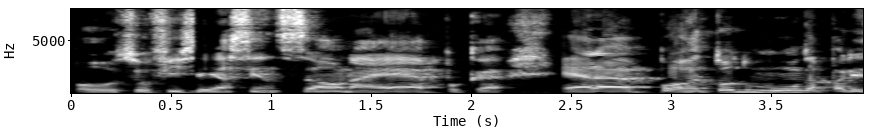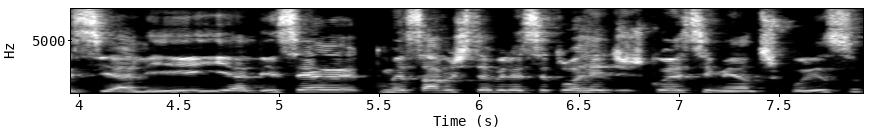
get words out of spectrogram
ou surfista em ascensão na época, era, porra, todo mundo aparecia ali, e ali você começava a estabelecer tua rede de conhecimentos. Por isso,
